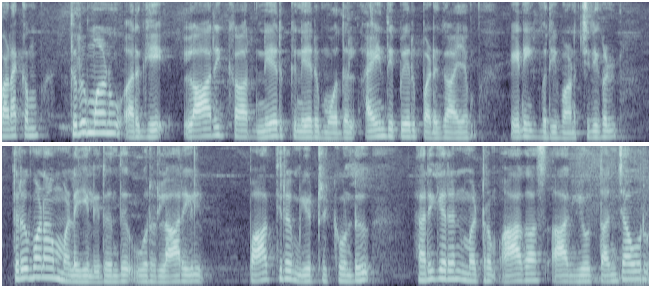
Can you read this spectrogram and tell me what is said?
வணக்கம். திருமானூர் அருகே லாரி கார் நேருக்கு நேர் மோதல் ஐந்து பேர் படுகாயம். இனி விரிவான செய்திகள். திருவண்ணாமலையில் இருந்து ஒரு லாரியில் பாத்திரம் ஏற்றிக்கொண்டு ஹரிகரன் மற்றும் ஆகாஷ் ஆகியோர் தஞ்சாவூர்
